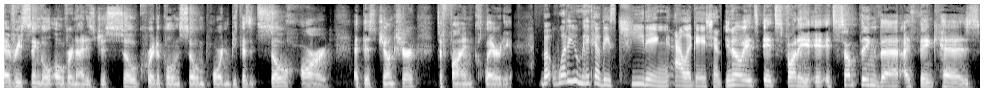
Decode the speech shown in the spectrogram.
every single overnight is just so critical and so important because it's so hard at this juncture to find clarity. But what do you make of these cheating allegations? You know, it's it's funny. It's something that I think has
